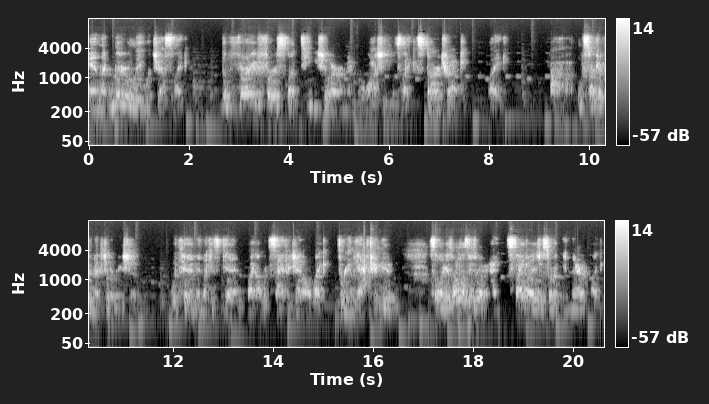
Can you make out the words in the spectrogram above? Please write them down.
and like literally would just like the very first like TV show I remember watching was like Star Trek, like uh, Star Trek: The Next Generation, with him in like his den, like on like Sci-Fi Channel, like three in the afternoon. So like it's one of those things where like, I, sci-fi is just sort of in there. Like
